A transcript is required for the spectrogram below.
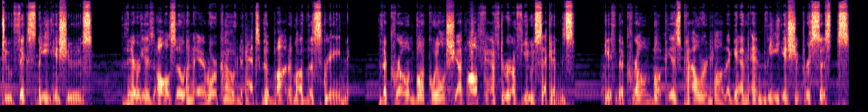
to fix the issues. There is also an error code at the bottom of the screen. The Chromebook will shut off after a few seconds. If the Chromebook is powered on again and the issue persists,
